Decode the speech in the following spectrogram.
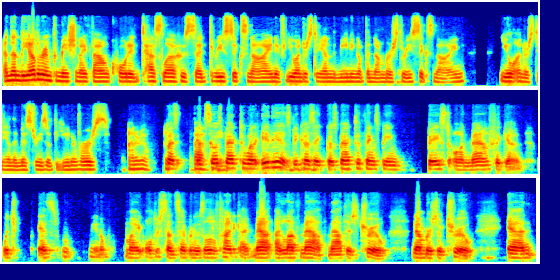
and then the other information I found quoted Tesla, who said 369 if you understand the meaning of the numbers 369, you'll understand the mysteries of the universe. I don't know. But it goes back to what it is because it goes back to things being based on math again, which is, you know, my older son said when he was a little tiny guy, math, I love math. Math is true numbers are true. And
